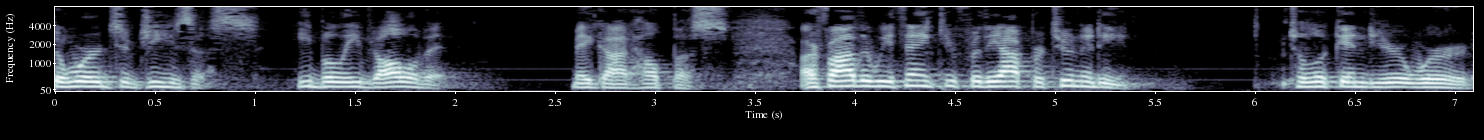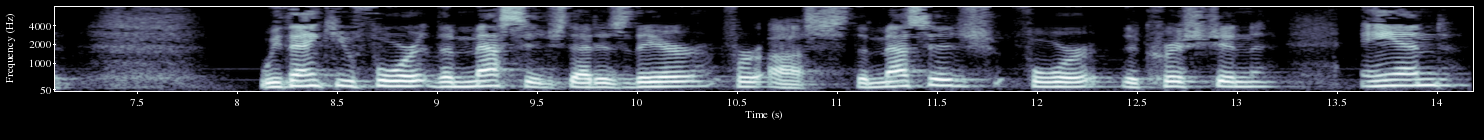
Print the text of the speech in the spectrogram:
the words of Jesus. He believed all of it. May God help us. Our Father, we thank you for the opportunity to look into your Word. We thank you for the message that is there for us, the message for the Christian and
